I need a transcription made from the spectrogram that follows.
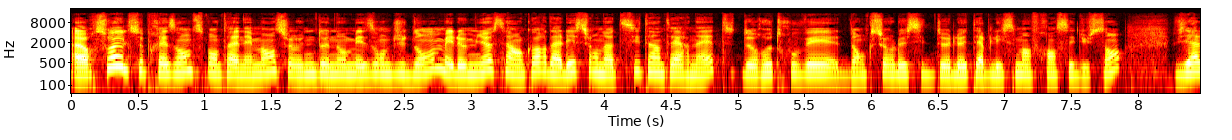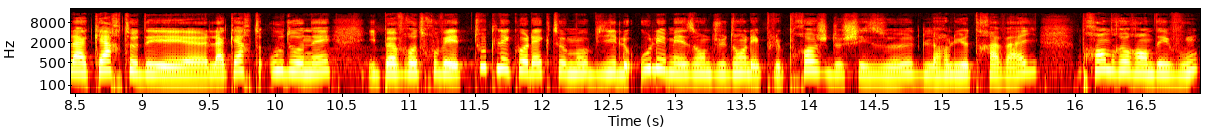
Alors, soit elles se présentent spontanément sur une de nos maisons du don, mais le mieux, c'est encore d'aller sur notre site internet, de retrouver donc sur le site de l'établissement français du sang, via la carte, des, la carte ou données, ils peuvent retrouver toutes les collectes mobiles ou les maisons du don les plus proches de chez eux, de leur lieu de travail, prendre rendez-vous.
